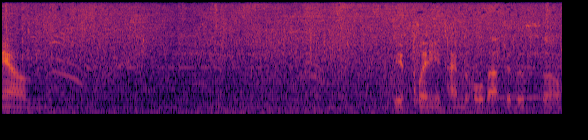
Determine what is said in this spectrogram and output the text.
Damn. We have plenty of time to hold after this, though.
